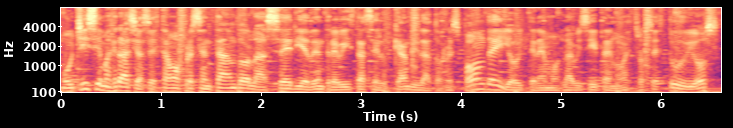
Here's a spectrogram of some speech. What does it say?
Muchísimas gracias. Estamos presentando la serie de entrevistas El Candidato Responde y hoy tenemos la visita en nuestros estudios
